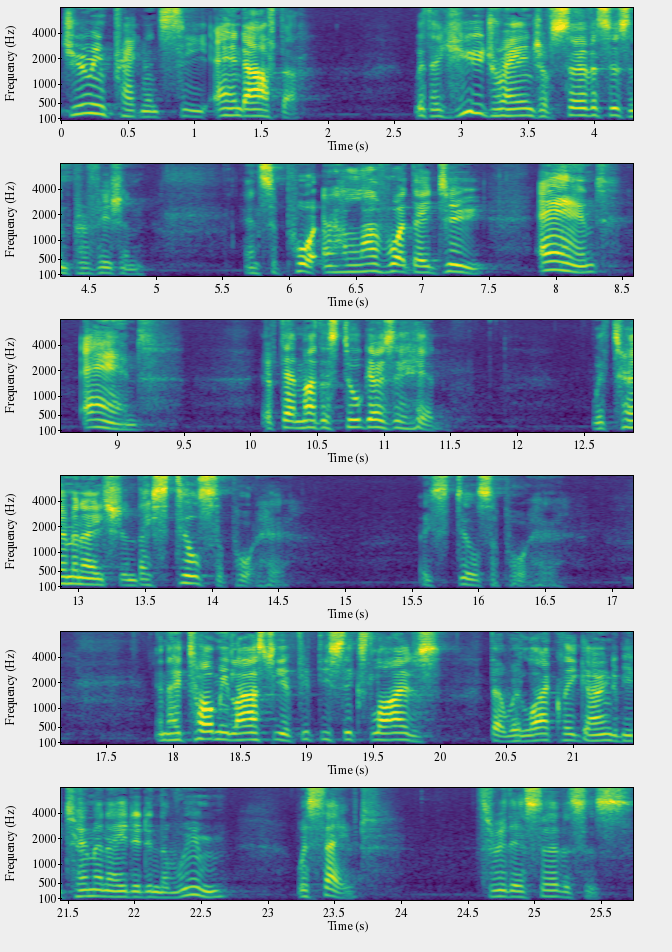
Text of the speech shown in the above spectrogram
during pregnancy and after with a huge range of services and provision and support. And I love what they do. And, and, if that mother still goes ahead with termination, they still support her. They still support her. And they told me last year 56 lives that were likely going to be terminated in the womb were saved through their services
